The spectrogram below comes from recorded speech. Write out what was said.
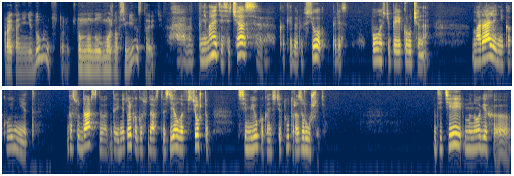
про это они не думают, что ли? Что ну, ну, можно в семье оставить? Понимаете, сейчас, как я говорю, все полностью перекручено. Морали никакой нет государство, да и не только государство, сделало все, чтобы семью как институт разрушить. Детей многих э,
